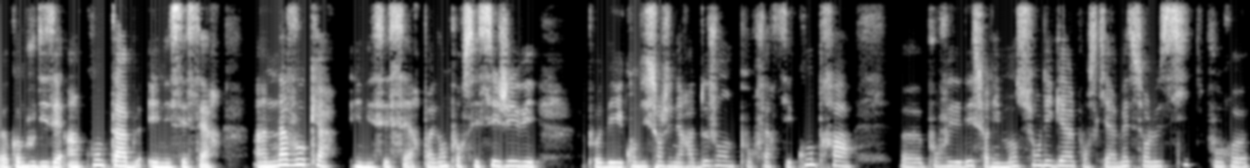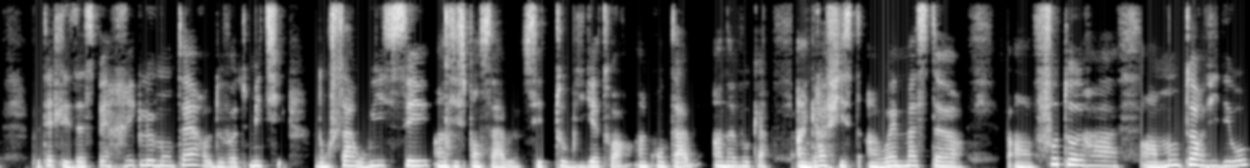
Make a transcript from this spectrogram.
Euh, comme je vous disais, un comptable est nécessaire, un avocat est nécessaire, par exemple pour ses CGV, pour des conditions générales de vente, pour faire ses contrats, euh, pour vous aider sur les mentions légales, pour ce qu'il y a à mettre sur le site, pour euh, peut-être les aspects réglementaires de votre métier. Donc ça, oui, c'est indispensable, c'est obligatoire. Un comptable, un avocat, un graphiste, un webmaster, un photographe, un monteur vidéo,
